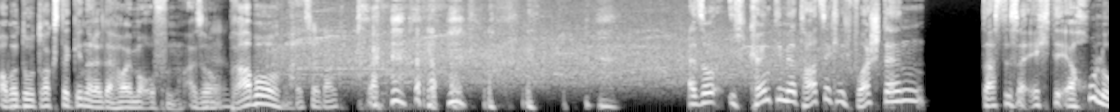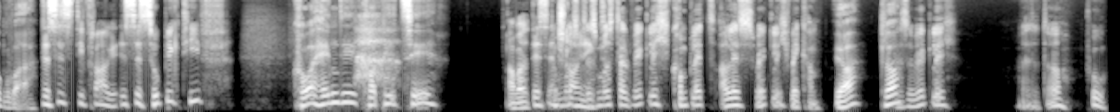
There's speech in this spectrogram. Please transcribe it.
aber du tragst ja generell der Haar immer offen. Also, Ja. bravo. Gott sei Dank. Also, ich könnte mir tatsächlich vorstellen, dass das eine echte Erholung war. Das ist die Frage. Ist es subjektiv? Kein Handy, kein PC. Aber Das du musst, das entschleunigt. musst halt wirklich komplett alles wirklich weg haben. Ja, klar. Also wirklich, also da, puh.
